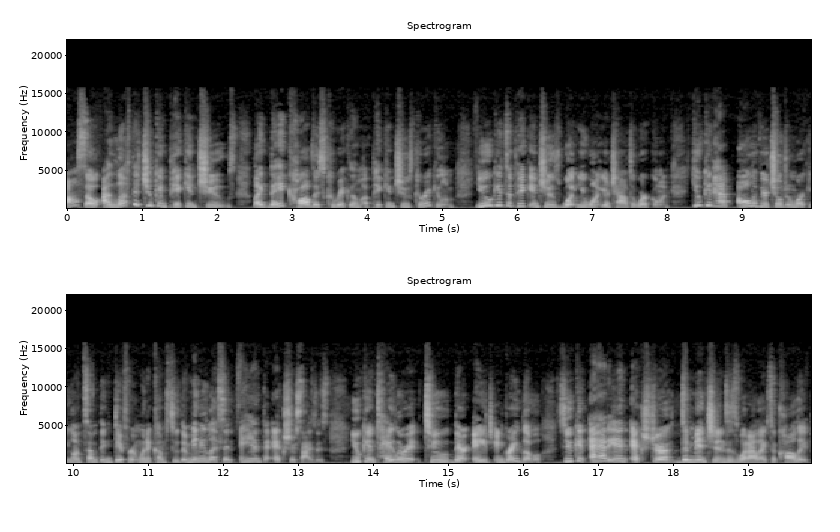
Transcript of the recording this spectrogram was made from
also, I love that you can pick and choose. Like they call this curriculum a pick and choose curriculum. You get to pick and choose what you want your child to work on. You can have all of your children working on something different when it comes to the mini lesson and the exercises. You can tailor it to their age and grade level. So you can add in extra dimensions, is what I like to call it,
